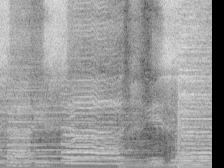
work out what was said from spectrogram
isa, isa, isa.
